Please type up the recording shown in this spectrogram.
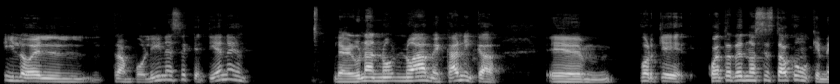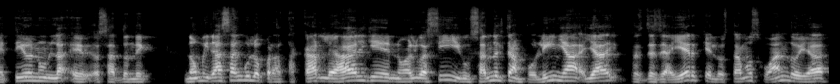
Y lo el trampolín ese que tiene, de una nueva mecánica, em, porque ¿cuántas veces no has estado como que metido en un, eh, o sea, donde no miras ángulo para atacarle a alguien o algo así, usando el trampolín, ya, ya, pues desde ayer que lo estamos jugando, ya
